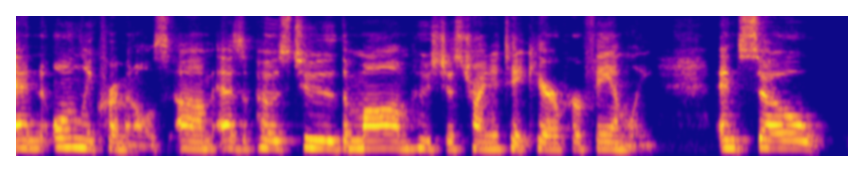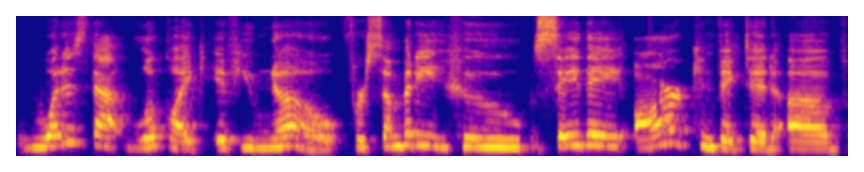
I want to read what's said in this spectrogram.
and only criminals, um, as opposed to the mom who's just trying to take care of her family. And so, what does that look like if you know for somebody who say they are convicted of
